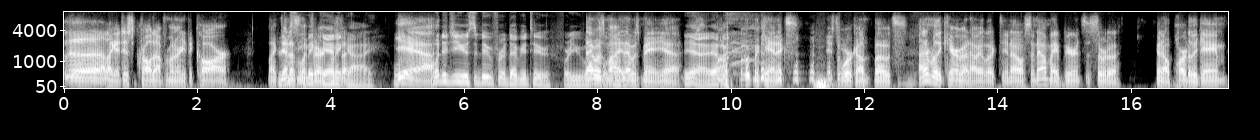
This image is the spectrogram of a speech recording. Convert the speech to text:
ugh, like i just crawled out from underneath the car like that doesn't greasy look very mechanic guy. What- yeah, What did you used to do for a W two for you? that was my full-time? that was me. Yeah, yeah, yeah. boat, boat mechanics. used to work on boats. I didn't really care about how I looked, you know. So now my appearance is sort of, you know, part of the game,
